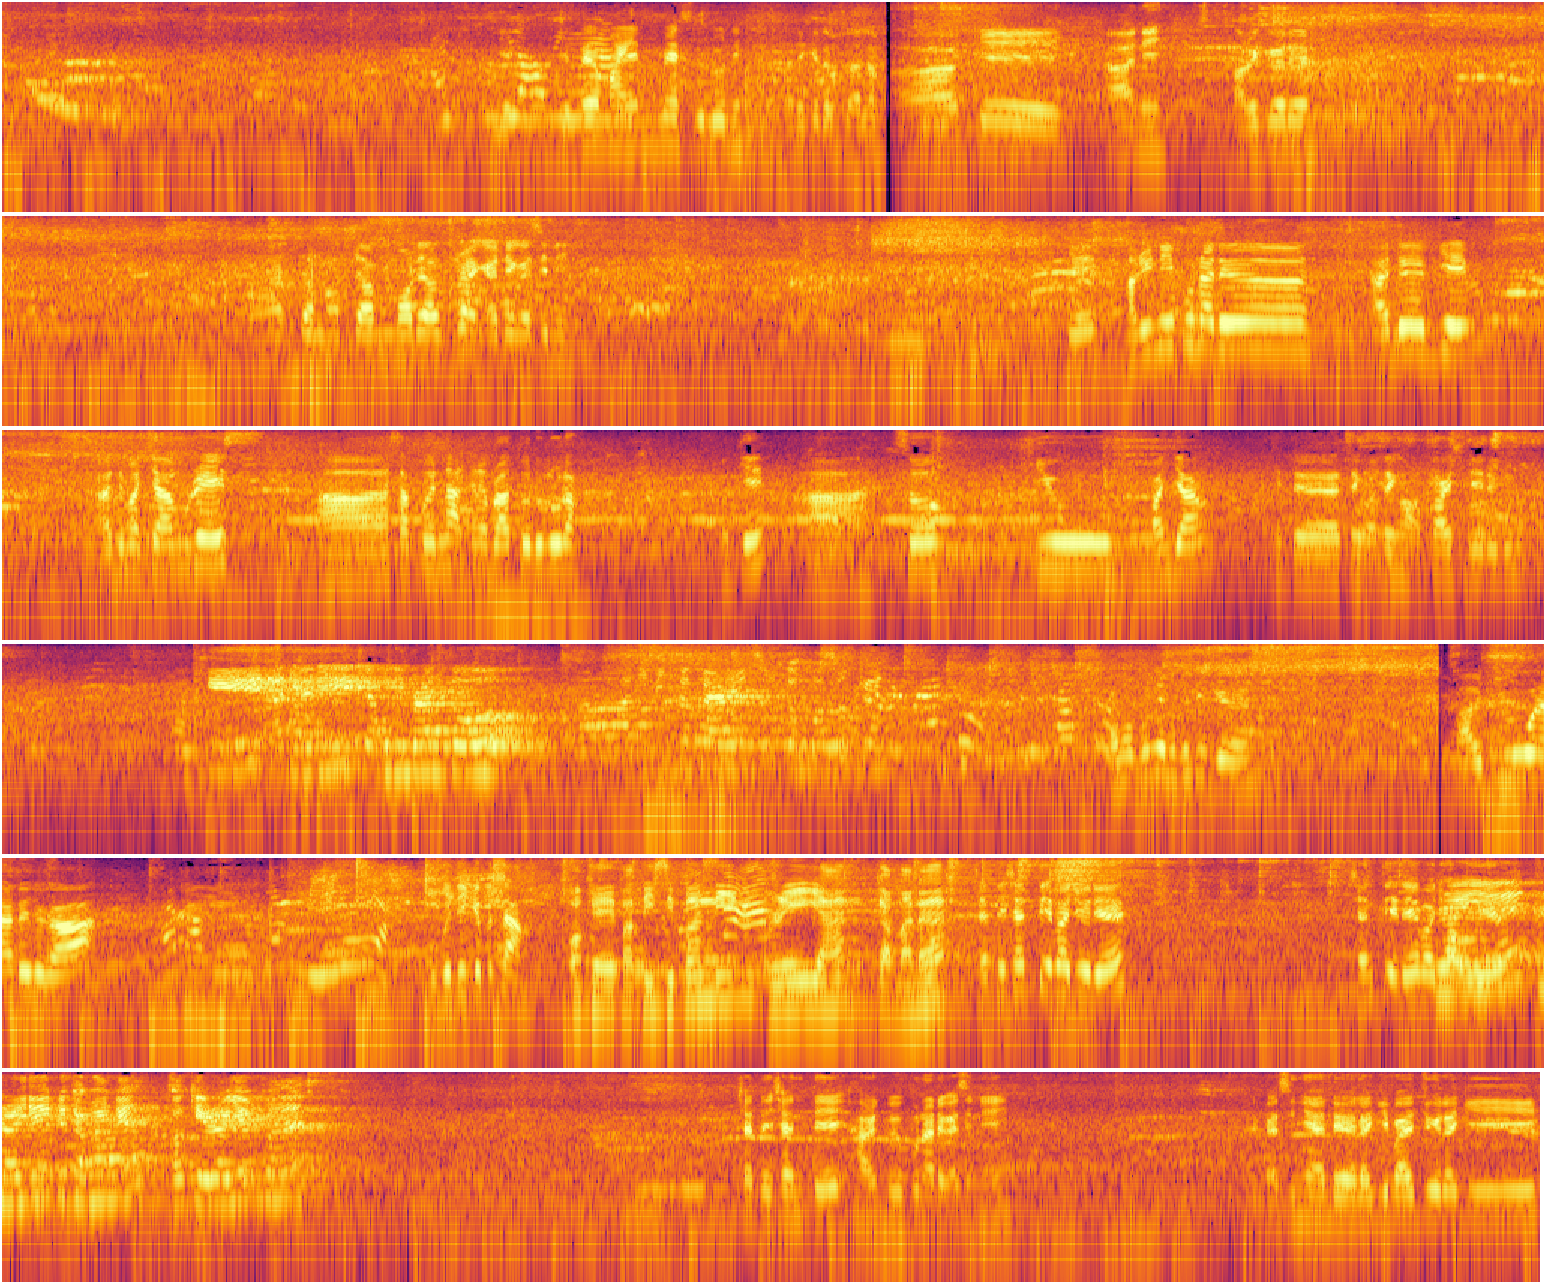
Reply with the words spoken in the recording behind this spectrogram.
Kita main mes dulu ni. Nanti kita masuk dalam. Okey. Ah ni harga dia. Macam-macam model track ada kat sini. Okey, hari ni pun ada ada game. Ada macam race. Ah siapa nak kena beratur dululah. Okey. Ah so queue panjang. Kita tengok-tengok toys dia dulu. Okey, adik-adik yang boleh beratur, uh, diminta parents untuk kosongkan Kamu punya buku tiga. Baju pun ada juga. Buku tiga petang. Okey, partisipan ni Rayyan kat mana? Cantik-cantik baju dia. Cantik dia baju. Ryan, Ryan dekat mana? Okey, Ryan first. Cantik-cantik. Harga pun ada kat sini. Dekat sini ada lagi baju lagi.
